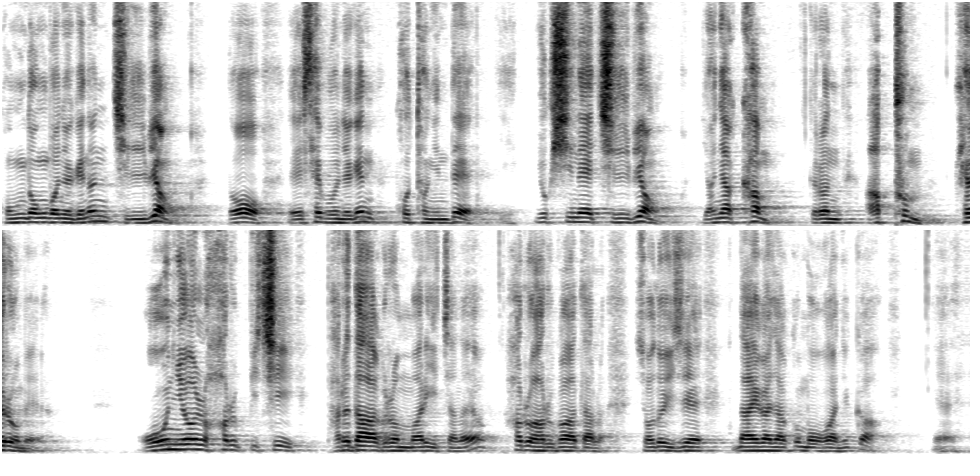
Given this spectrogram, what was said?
공동 번역에는 질병, 또 세 번역엔 고통인데 이 육신의 질병, 연약함, 그런 아픔, 괴로움이에요. 온열 하룻빛이 다르다 그런 말이 있잖아요. 하루하루가 달라. 저도 이제 나이가 자꾸 먹어가니까 예,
